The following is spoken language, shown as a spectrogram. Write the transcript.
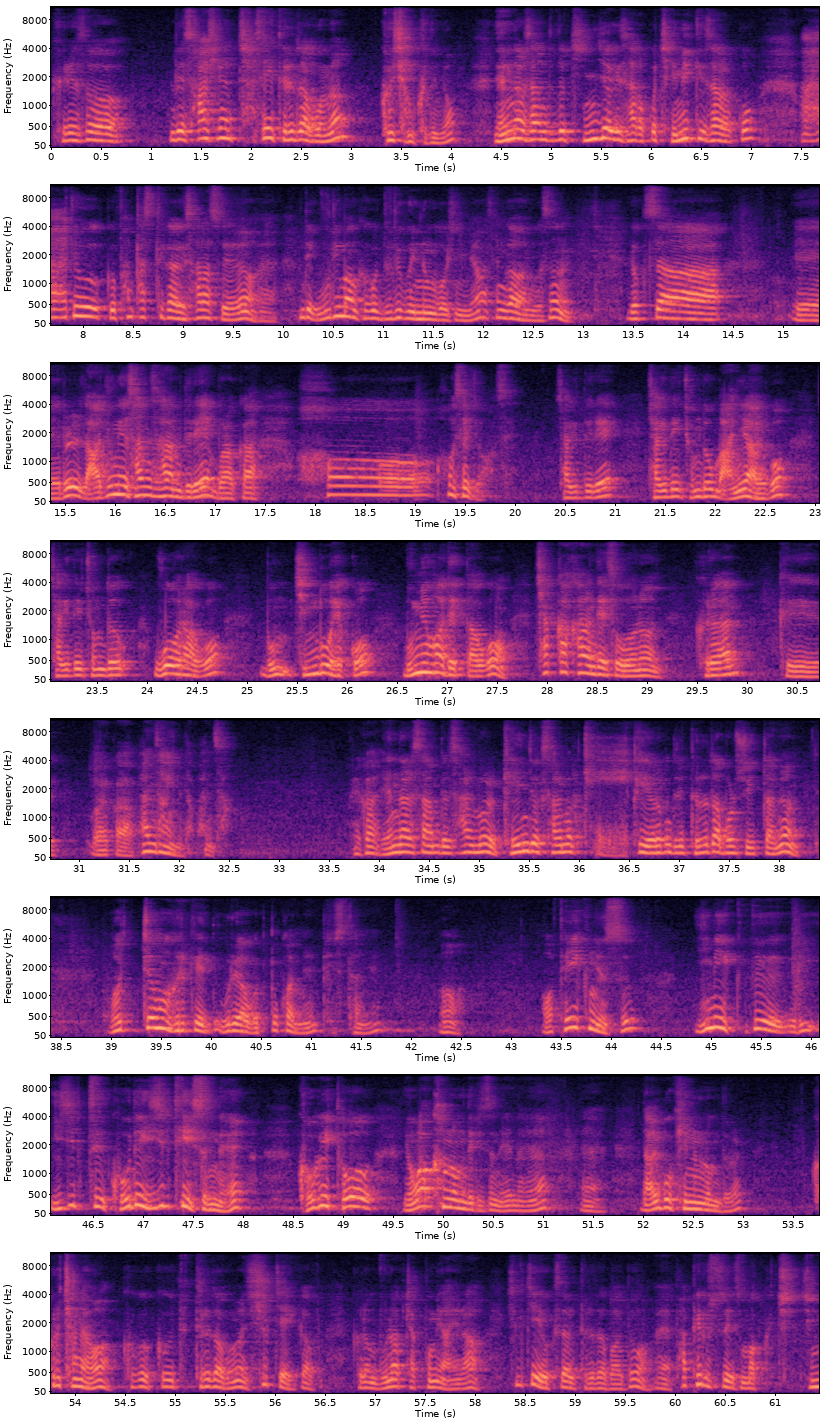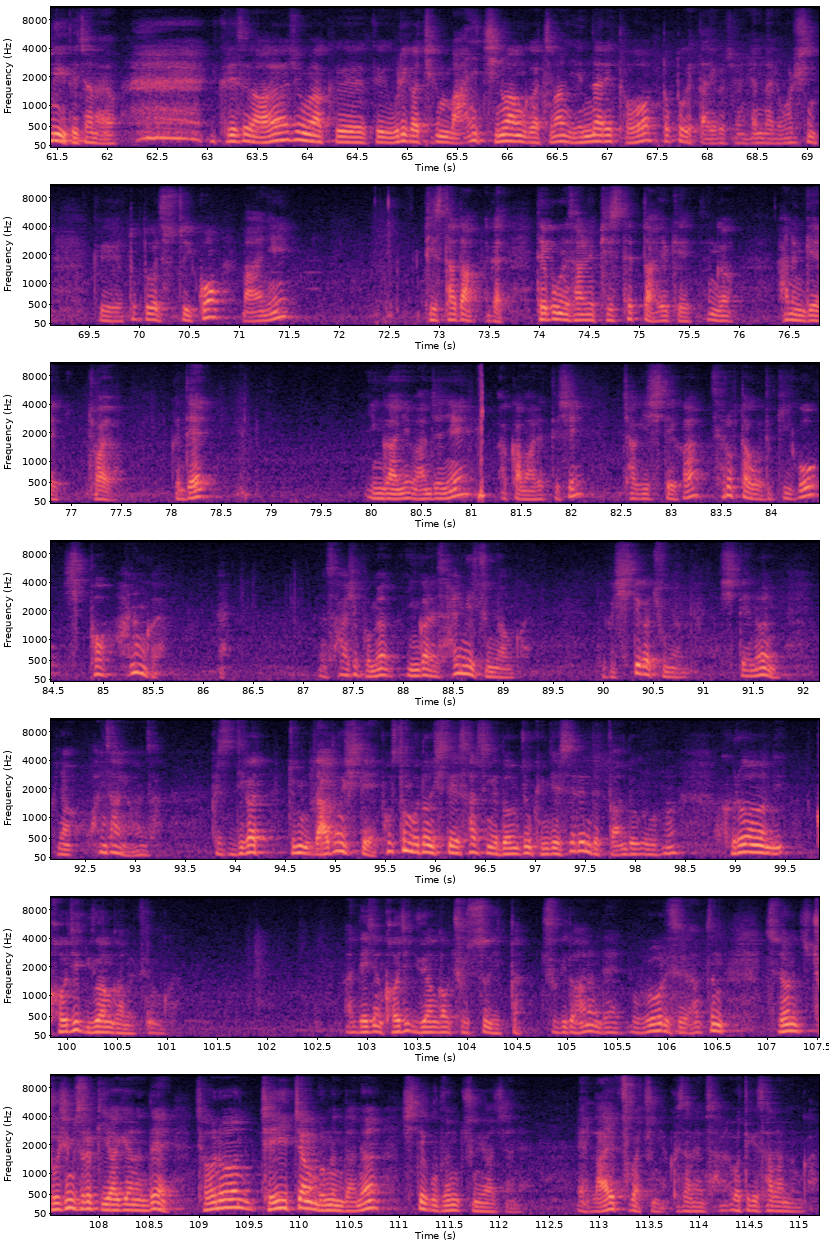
그래서 근데 사실은 자세히 들여다보면 그렇지 않거든요. 옛날 사람들도 진지하게 살았고 재밌게 살았고 아주 그 판타스틱하게 살았어요. 예. 근데 우리만 그걸 누리고 있는 것이냐 생각하는 것은 역사를 나중에 산 사람들의 뭐랄까 허 허세죠. 허세. 자기들의 자기들이 좀 더 많이 알고 자기들이 좀 더 우월하고 문- 진보했고 문명화됐다고 착각하는 데서 오는 그러한 그 뭐랄까 환상입니다. 환상. 그러니까 옛날 사람들 삶을 개인적 삶을 깊이 여러분들이 들여다볼 수 있다면 어쩌면 그렇게 우리하고 똑같네 비슷하네 어, 어 페이크 뉴스? 이미 그 이집트 고대 이집트에 있었네. 거기 더 영악한 놈들이 있었네 네. 예, 날고 기는 놈들. 그렇잖아요. 그거 그 들여다보면 실제 그러니까 그런 문학 작품이 아니라 실제 역사를 들여다봐도 예, 파피루스에서 막 지- 증명이 되잖아요. 그래서 아주 막그 우리가 지금 많이 진화한 것 같지만 옛날에 더 똑똑했다 이거죠. 옛날에 훨씬 그 똑똑할 수도 있고 많이 비슷하다. 그러니까 대부분의 삶이 비슷했다 이렇게 생각하는 게 좋아요. 근데 인간이 완전히 아까 말했듯이 자기 시대가 새롭다고 느끼고 싶어 하는 거야. 네. 사실 보면 인간의 삶이 중요한 거야. 그러니까 시대가 중요한 게 아니야. 시대는 그냥 환상이야, 환상. 그래서 네가 좀 나중 시대, 포스트 모던 시대에 살았으니까 너는 좀 굉장히 세련됐다. 너 어? 그런 거짓 우월감을 주는 거야. 아, 내지는 거짓 우월감을 줄수 있다. 주기도 하는데 뭐 모르겠어요. 아무튼 저는 조심스럽게 이야기하는데 저는 제 입장을 묻는다면 시대 구분 중요하지 않아요. 예, life가 중요해. 그 사람이 살- 어떻게 살았는가.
